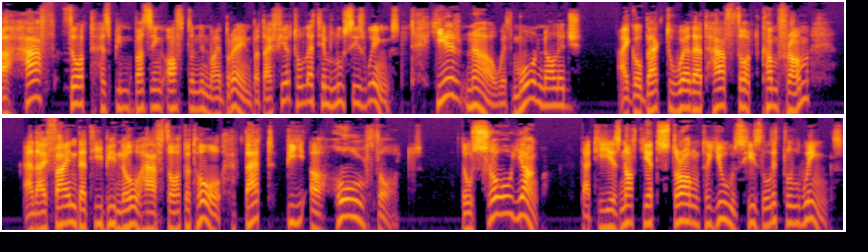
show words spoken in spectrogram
A half thought has been buzzing often in my brain, but I fear to let him loose his wings. Here now, with more knowledge, I go back to where that half thought come from, and I find that he be no half thought at all. That be a whole thought, though so young that he is not yet strong to use his little wings.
